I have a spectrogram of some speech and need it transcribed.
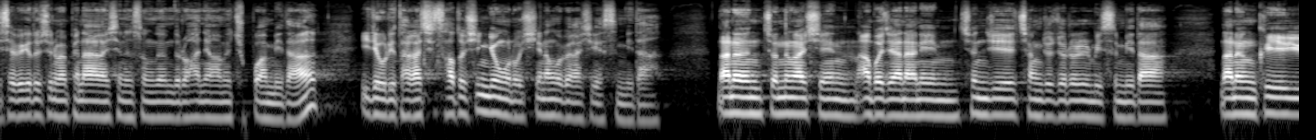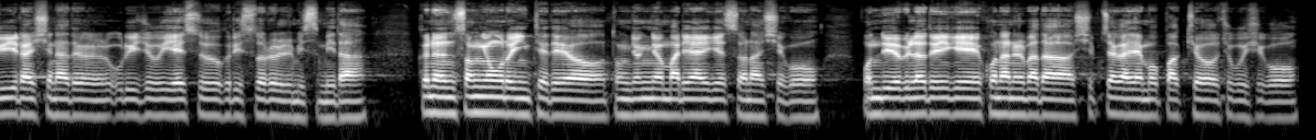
이 새벽에도 주님 앞에 나아가시는 성도님들을 환영하며 축복합니다. 이제 우리 다 같이 사도신경으로 신앙 고백하시겠습니다. 나는 전능하신 아버지 하나님 천지의 창조주를 믿습니다. 나는 그의 유일하신 아들 우리 주 예수 그리스도를 믿습니다. 그는 성령으로 잉태되어 동정녀 마리아에게서 나시고 본디오 빌라도에게 고난을 받아 십자가에 못 박혀 죽으시고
